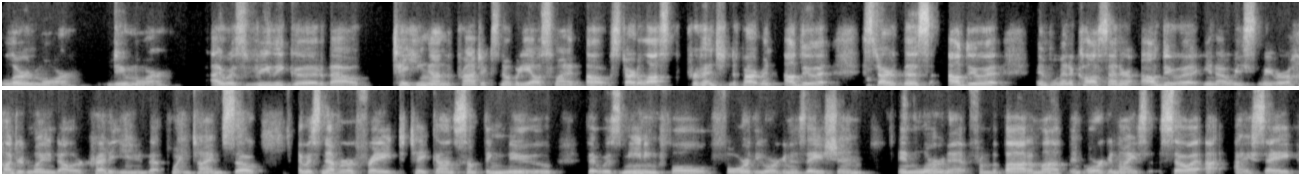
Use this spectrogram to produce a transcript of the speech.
Learn more, do more. I was really good about taking on the projects nobody else wanted. Oh, start a loss prevention department, I'll do it. Start this, I'll do it. Implement a call center, I'll do it. You know, we, we were a $100 million credit union at that point in time. So I was never afraid to take on something new that was meaningful for the organization and learn it from the bottom up and organize it. So I, I, I, say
